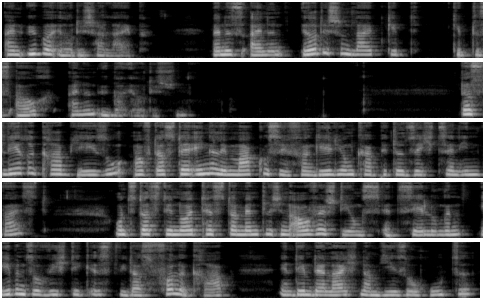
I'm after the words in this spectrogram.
ein überirdischer Leib. Wenn es einen irdischen Leib gibt, gibt es auch einen überirdischen. Das leere Grab Jesu, auf das der Engel im Markus Evangelium Kapitel 16 hinweist und das den neutestamentlichen Auferstehungserzählungen ebenso wichtig ist wie das volle Grab, in dem der Leichnam Jesu ruhte,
